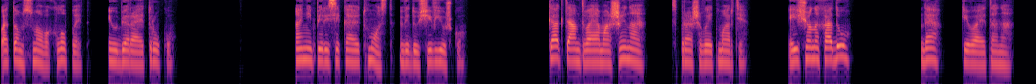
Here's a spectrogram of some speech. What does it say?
Потом снова хлопает и убирает руку. Они пересекают мост, ведущий в юшку. «Как там твоя машина?» — спрашивает Марти. Еще на ходу?» «Да», — кивает она.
